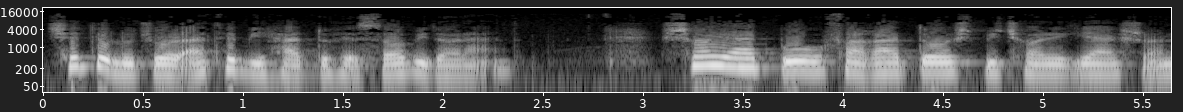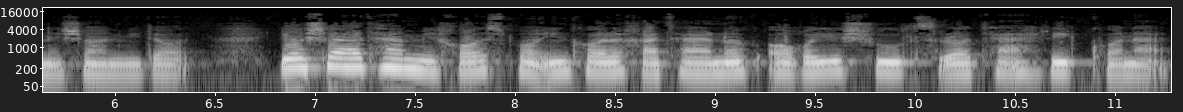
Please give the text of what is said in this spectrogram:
چه دل و جرأت بی حد و حسابی دارند. شاید بو فقط داشت بیچارگیش را نشان می‌داد یا شاید هم می‌خواست با این کار خطرناک آقای شولتز را تحریک کند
